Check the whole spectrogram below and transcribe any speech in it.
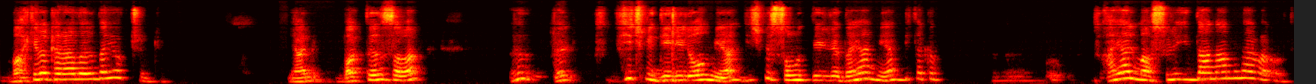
mahkeme kararlarında yok çünkü. Yani baktığınız zaman hiçbir delil olmayan, hiçbir somut delile dayanmayan bir takım e, hayal mahsulü iddianameler var orada.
